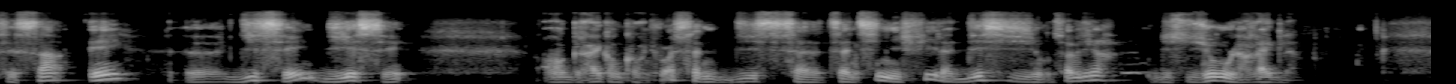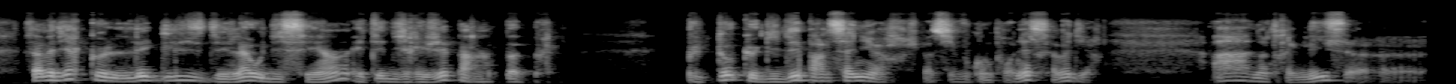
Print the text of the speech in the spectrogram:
c'est ça et heu, dicé, en grec encore une fois, ça ne ça signifie la décision. Ça veut dire décision ou la règle. Ça veut dire que l'église des Laodicéens était dirigée par un peuple, plutôt que guidée par le Seigneur. Je sais pas si vous comprenez ce que ça veut dire? Ah notre église, heu,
